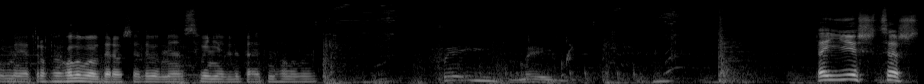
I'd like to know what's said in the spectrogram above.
у мене трохи головою вдарився. Диви, у мене свині літають над головою. Та є ж, це ж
